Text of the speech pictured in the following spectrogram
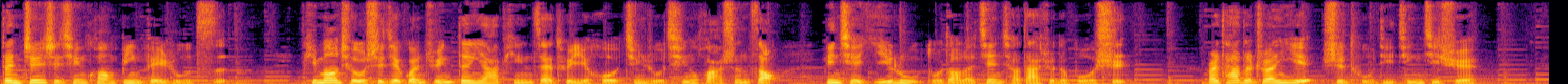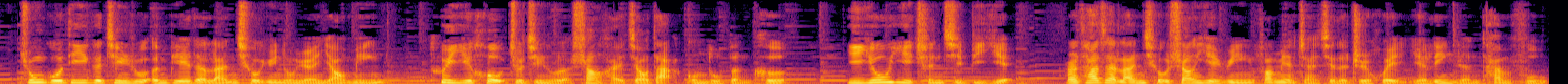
但真实情况并非如此。乒乓球世界冠军邓亚萍在退役后进入清华深造，并且一路读到了剑桥大学的博士，而他的专业是土地经济学。中国第一个进入 NBA 的篮球运动员姚明，退役后就进入了上海交大攻读本科。以优异成绩毕业，而他在篮球商业运营方面展现的智慧也令人叹服。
